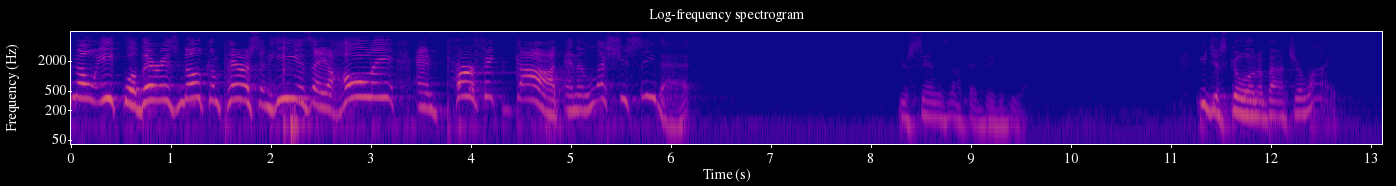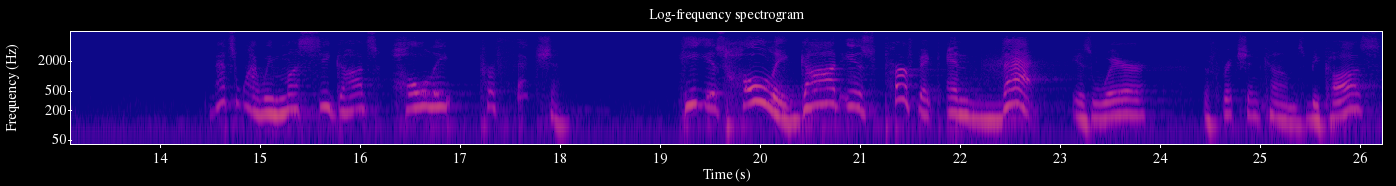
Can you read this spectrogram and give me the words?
no equal. There is no comparison. He is a holy and perfect God. And unless you see that, your sin is not that big a deal. You just go on about your life. And That's why we must see God's holy perfection. He is holy. God is perfect. And that is where the friction comes because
